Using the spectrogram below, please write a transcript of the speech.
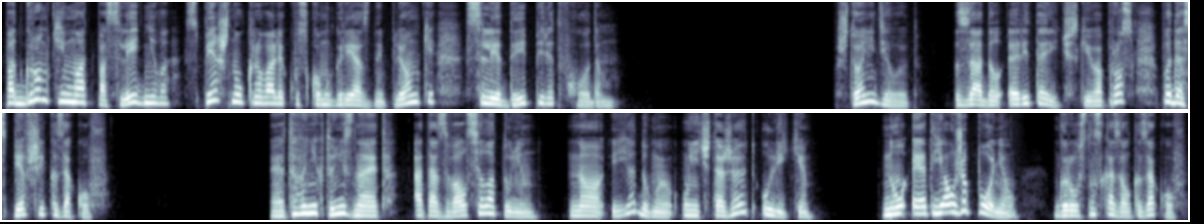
под громкий мат последнего спешно укрывали куском грязной пленки следы перед входом. «Что они делают?» — задал риторический вопрос подоспевший Казаков. «Этого никто не знает», — отозвался Латунин. «Но, я думаю, уничтожают улики». «Ну, это я уже понял», — грустно сказал Казаков.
